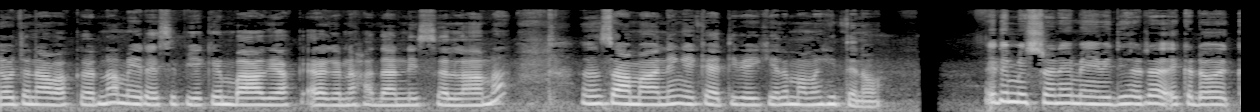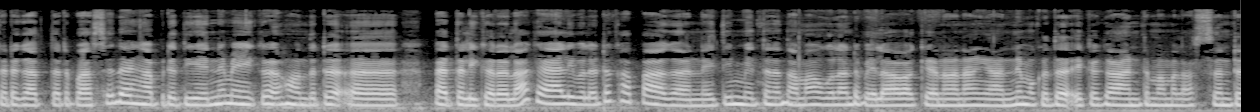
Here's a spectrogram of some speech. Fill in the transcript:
යෝජනාවක් කරනවා මේ රෙසිපි එකෙන් භාගයක් අරගෙන හදන්න ඉස්සෙල්ලාම. සාමාන්‍යයෙන් ඒක ඇති වෙයි කියලා මම හිතනවා. ඉතින් මිශ්‍රණය මේ විදිහට එක ඩෝ එකට ගත්තට පස්සේ දැන් අපිට තියෙන්නේ මේක හොඳට පැතලි කරලා කෑලි වලට කපා ගන්න. ඉතින් මෙතන තමයි ඔයගලන්ට වෙලාවක් යනවා නම් යන්නේ. මොකද එක ගානට මම ලස්සනට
